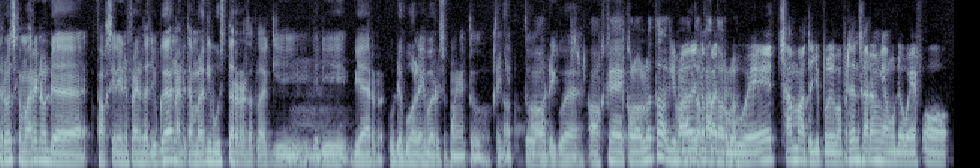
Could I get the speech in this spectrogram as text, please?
terus kemarin udah vaksin influenza juga, nah ditambah lagi booster satu lagi. Hmm. Jadi biar udah boleh baru semuanya tuh, kayak gitu. oh. di gue. Oke, kalau lu tuh gimana di tuh tempat kantor lu? gue sama 75% sekarang yang udah WFO.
